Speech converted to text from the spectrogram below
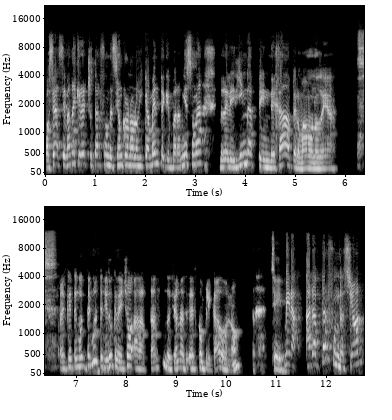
O sea, se van a querer chutar Fundación cronológicamente, que para mí es una reverenda pendejada, pero vámonos ya. Es que tengo, tengo entendido que de hecho adaptar Fundación es complicado, ¿no? Sí. Mira, adaptar Fundación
